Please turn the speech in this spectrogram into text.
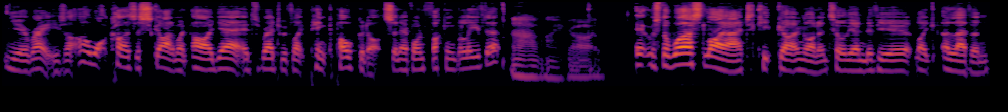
year 8, he's like, oh, what colour's the sky? And I went, oh, yeah, it's red with, like, pink polka dots, and everyone fucking believed it. Oh my god. It was the worst lie I had to keep going on until the end of year, like, 11.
